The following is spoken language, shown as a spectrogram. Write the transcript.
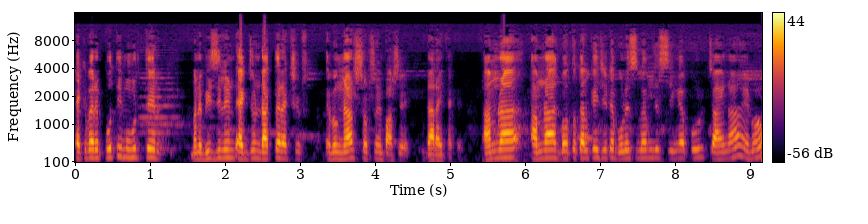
একেবারে প্রতি মুহূর্তের মানে ভিজিলেন্ট একজন ডাক্তার একশো- এবং নার্স সবসময় পাশে দাঁড়াই থাকে। আমরা আমরা গতকালকে যেটা বলেছিলাম যে সিঙ্গাপুর চায়না এবং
